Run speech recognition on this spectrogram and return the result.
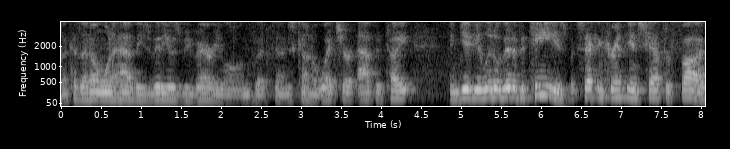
because uh, I don't want to have these videos be very long, but uh, just kind of whet your appetite and give you a little bit of a tease. But Second Corinthians chapter 5,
